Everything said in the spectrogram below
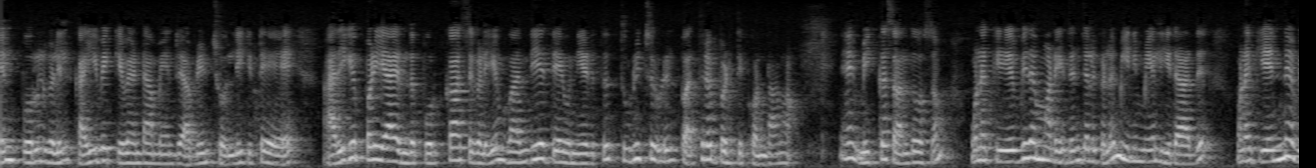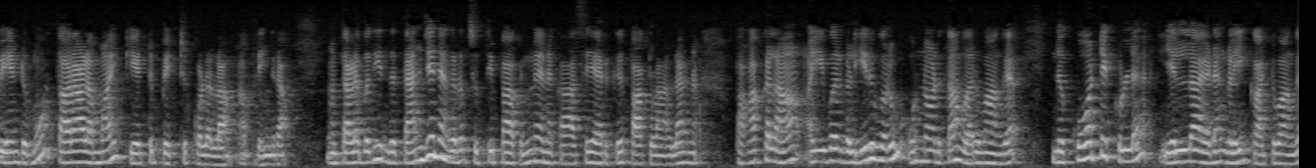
என் பொருள்களில் கை வைக்க வேண்டாம் என்று அப்படின்னு சொல்லிக்கிட்டே அதிகப்படியாக இருந்த பொற்காசுகளையும் வந்தியத்தேவன் எடுத்து துணிச்சொருளில் பத்திரப்படுத்தி கொண்டானாம் மிக்க சந்தோஷம். உனக்கு எவ்விதமான இடைஞ்சல்களும் இனிமேல் இராது. உனக்கு என்ன வேண்டுமோ தாராளமாய் கேட்டு பெற்றுக்கொள்ளலாம் அப்படிங்கிறான். தளபதி இந்த தஞ்சை நகரை சுற்றி பார்க்கணும்னு எனக்கு ஆசையாக இருக்குது பார்க்கலாம்ல. பார்க்கலாம். இவர்கள் இருவரும் உன்னோட தான் வருவாங்க. இந்த கோட்டைக்குள்ள எல்லா இடங்களையும் காட்டுவாங்க.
